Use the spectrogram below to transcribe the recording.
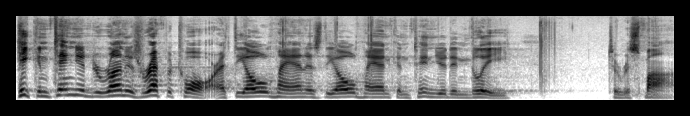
He continued to run his repertoire at the old man as the old man continued in glee to respond.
